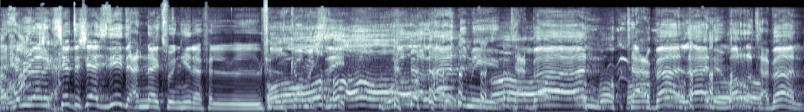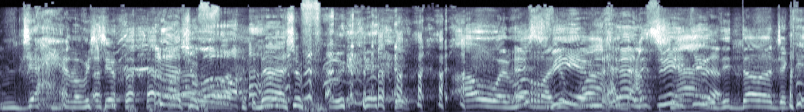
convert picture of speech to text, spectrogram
يا حبيبي أنا اكتشفت أشياء جديدة عن نايت وينج هنا في ال في. الكوميكس دي والله الادمي تعبان. تعبان الادمي مرة تعبان. مجحم أبو الشوف لا شوف. مرة. لا شوف. أول مرة أشوف واحد كذا؟ ذي الدرجة كذا؟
